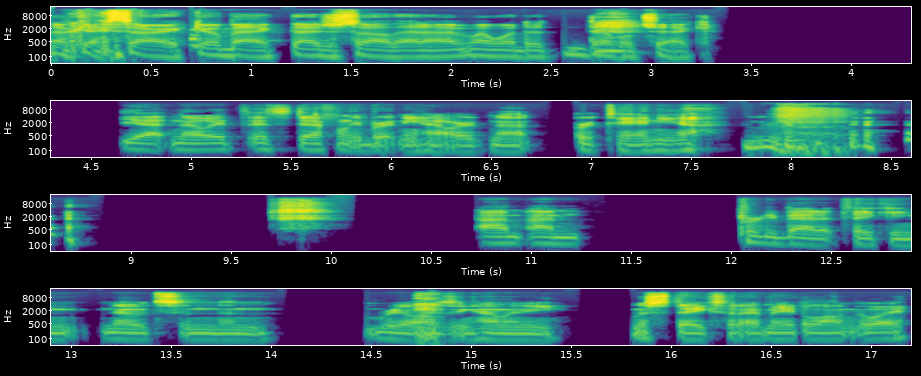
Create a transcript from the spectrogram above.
okay, sorry. Go back. I just saw that. I, I wanted to double check. yeah, no, it, it's definitely Brittany Howard, not Britannia. I'm I'm pretty bad at taking notes and then realizing how many mistakes that I made along the way.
